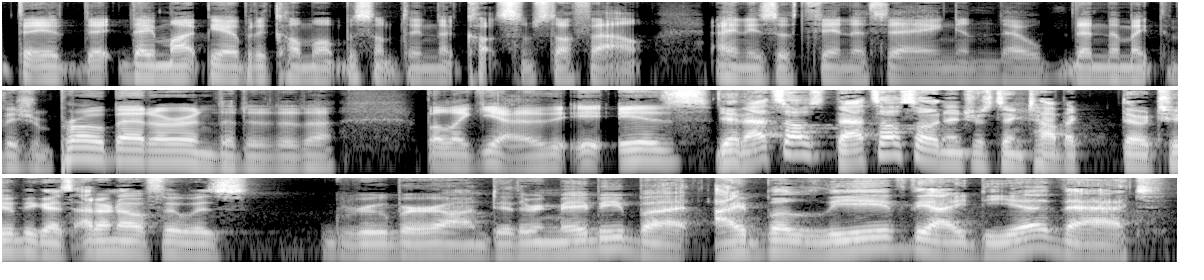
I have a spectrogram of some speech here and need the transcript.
they, they they might be able to come up with something that cuts some stuff out and is a thinner thing and they'll then they'll make the vision pro better and da da da da. But like yeah it is Yeah, that's also that's also an interesting topic though too because I don't know if it was Gruber on Dithering maybe, but I believe the idea that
